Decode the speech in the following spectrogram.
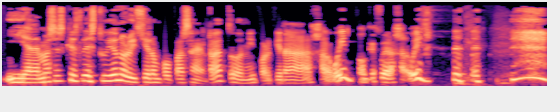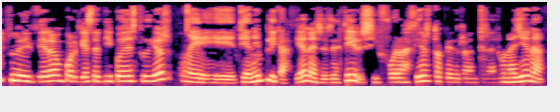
Y además es que este estudio no lo hicieron por pasar el rato, ni porque era Halloween, aunque fuera Halloween. lo hicieron porque este tipo de estudios eh, tiene implicaciones. Es decir, si fuera cierto que durante la luna llena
